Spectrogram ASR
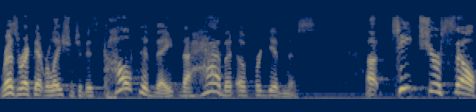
resurrect that relationship is cultivate the habit of forgiveness. Uh, teach yourself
